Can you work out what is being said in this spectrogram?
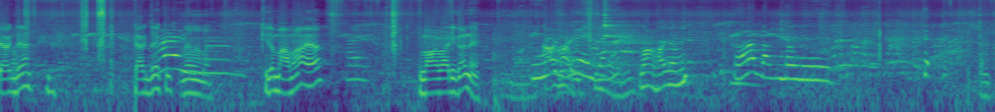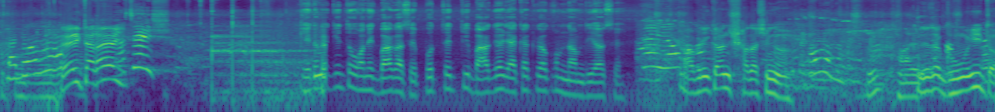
ডাক দে। ডাক দে কি না না না। কি তো মামা আয়া মামার বাড়ি কানে? কার ভাই? তোমার ভাই আমি কার বাগ মামু? বাগ এই আছিস? এখানে কিন্তু অনেক বাঘ আছে। প্রত্যেকটি বাঘের এক এক রকম নাম দিয়ে আছে। আফ্রিকান সাদা সিংহ এটা তো ঘুমই তো।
